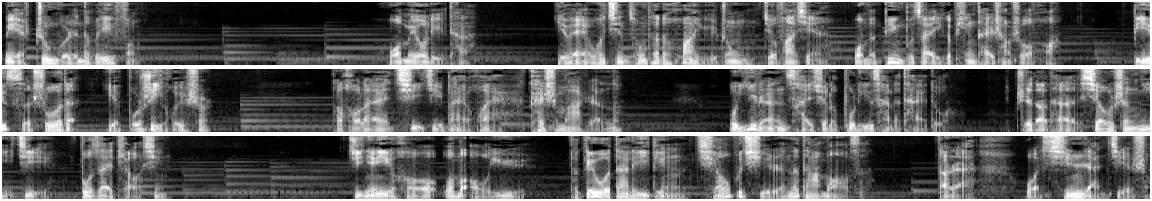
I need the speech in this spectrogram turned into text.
灭中国人的威风。我没有理他，因为我仅从他的话语中就发现我们并不在一个平台上说话，彼此说的也不是一回事儿。他后来气急败坏，开始骂人了。我依然采取了不理睬的态度，直到他销声匿迹，不再挑衅。几年以后，我们偶遇，他给我戴了一顶瞧不起人的大帽子。当然，我欣然接受，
